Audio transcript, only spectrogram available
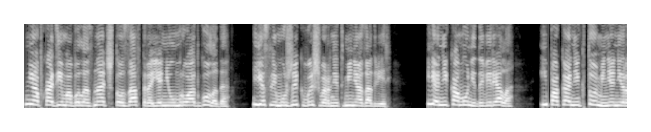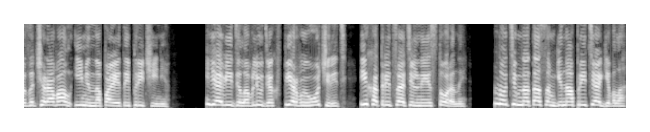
необходимо было знать, что завтра я не умру от голода, если мужик вышвырнет меня за дверь. Я никому не доверяла, и пока никто меня не разочаровал именно по этой причине. Я видела в людях в первую очередь их отрицательные стороны, но темнота Самгина притягивала,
